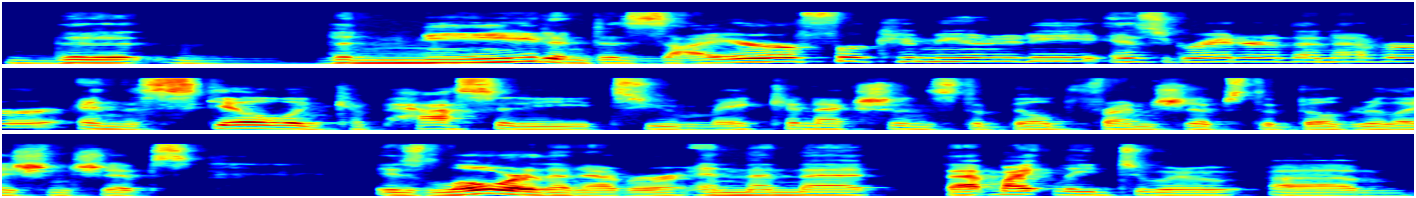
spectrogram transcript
the the need and desire for community is greater than ever and the skill and capacity to make connections to build friendships to build relationships is lower than ever and then that that might lead to a um,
